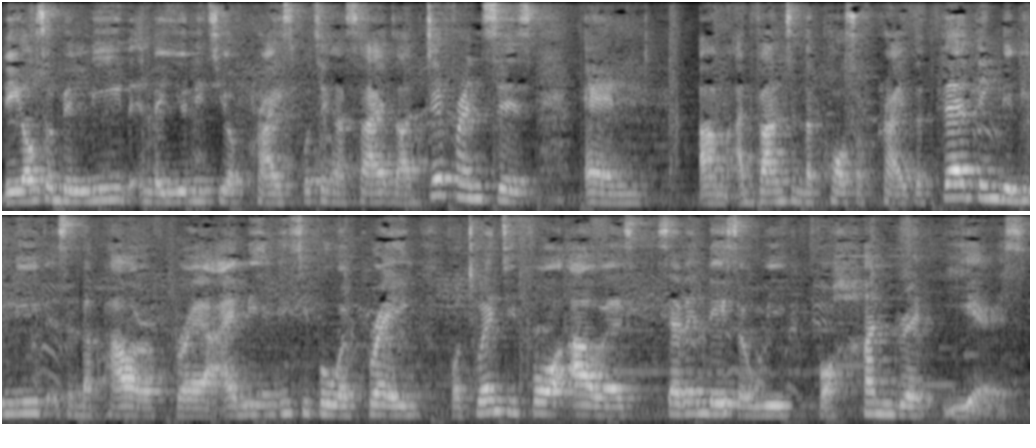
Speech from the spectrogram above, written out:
They also believe in the unity of Christ, putting aside our differences and um, advancing the cause of Christ. The third thing they believe is in the power of prayer. I mean, these people were praying for 24 hours, seven days a week for 100 years.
